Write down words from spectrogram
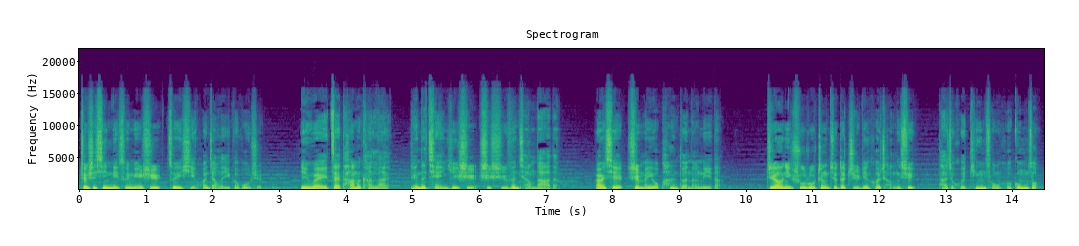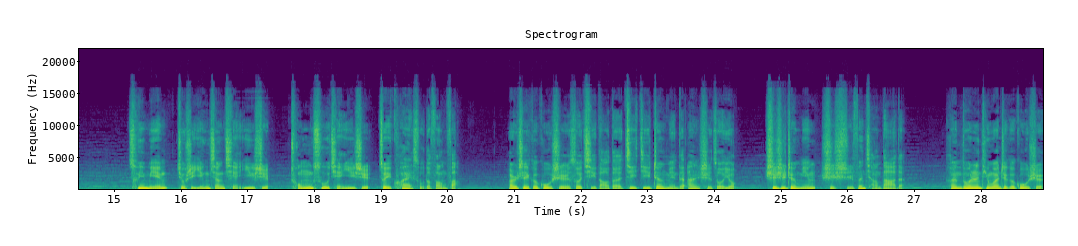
这是心理催眠师最喜欢讲的一个故事，因为在他们看来，人的潜意识是十分强大的，而且是没有判断能力的。只要你输入正确的指令和程序，它就会听从和工作。催眠就是影响潜意识。重塑潜意识最快速的方法，而这个故事所起到的积极正面的暗示作用，事实证明是十分强大的。很多人听完这个故事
